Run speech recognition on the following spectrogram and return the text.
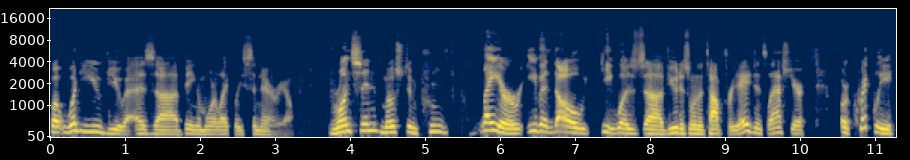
but what do you view as uh, being a more likely scenario? Brunson, most improved player, even though he was uh, viewed as one of the top free agents last year, or Quickley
